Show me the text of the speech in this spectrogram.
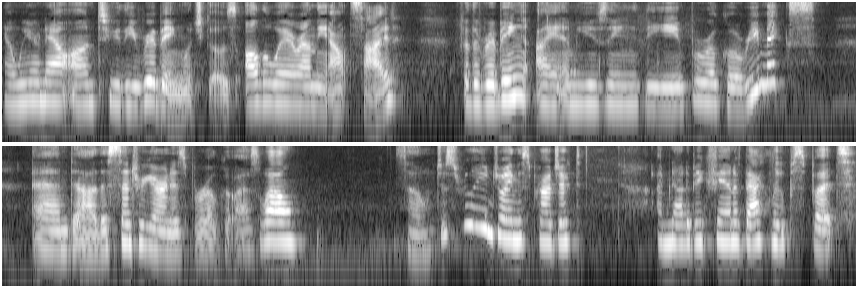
And we are now on to the ribbing, which goes all the way around the outside. For the ribbing, I am using the Berroco Remix and uh, the center yarn is Berroco as well. So just really enjoying this project. I'm not a big fan of back loops, but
